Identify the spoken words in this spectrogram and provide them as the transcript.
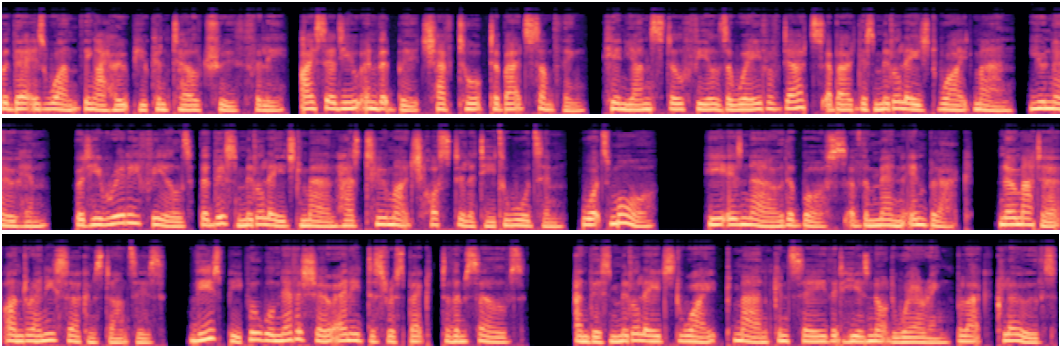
but there is one thing I hope you can tell truthfully. I said you and that bitch have talked about something. Kinyan still feels a wave of doubts about this middle-aged white man. You know him, but he really feels that this middle-aged man has too much hostility towards him. What's more, he is now the boss of the men in black, no matter under any circumstances. These people will never show any disrespect to themselves. And this middle-aged white man can say that he is not wearing black clothes,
